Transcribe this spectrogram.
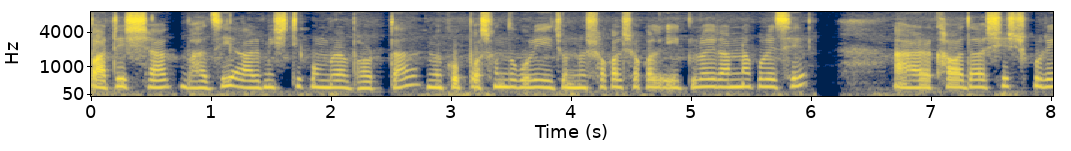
পাটের শাক, ভাজি আর মিষ্টি কুমড়ার ভর্তা আমি খুব পছন্দ করি, এই জন্য সকাল সকাল এগুলোই রান্না করেছে। আর খাওয়া দাওয়া শেষ করে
